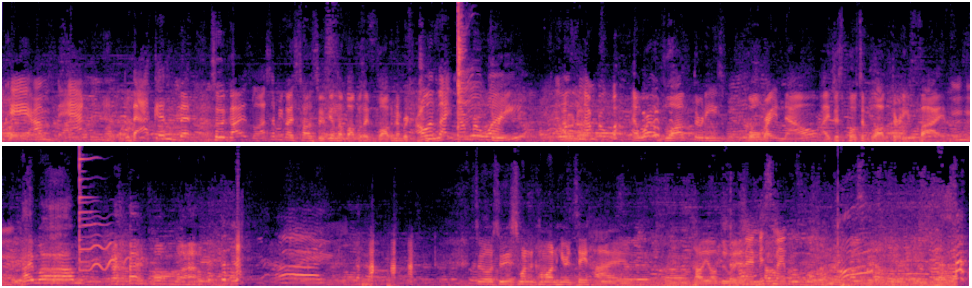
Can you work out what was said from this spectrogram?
Okay, I'm back. Back and back. So the guys, the last time you guys saw Susie on the vlog was like vlog number two. I was like number one. Three? It was number one. And we're at vlog 30. Well, right now, I just posted vlog 35. Mm-hmm. Hi, mom. Hi, mom. Wow. so Susie just wanted to come on here and say hi. How y'all doing? And I miss my boo boo.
